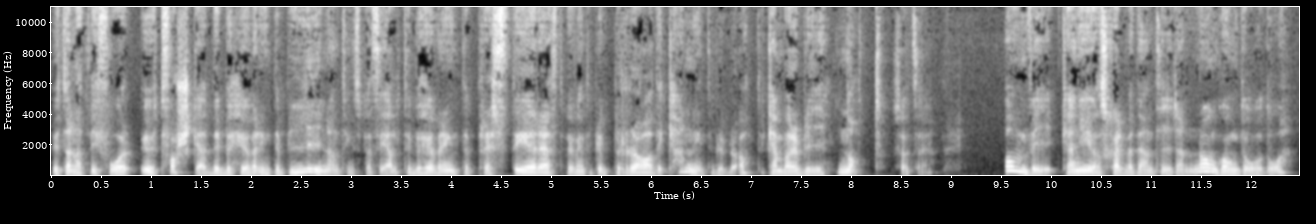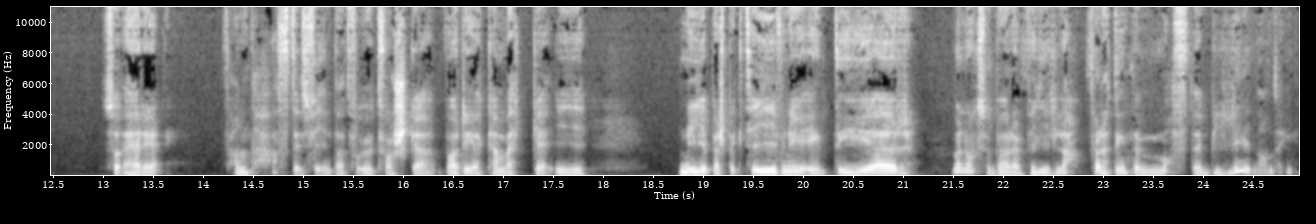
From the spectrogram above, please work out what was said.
utan att vi får utforska. Det behöver inte bli någonting speciellt. Det behöver inte presteras, det behöver inte bli bra. Det kan inte bli bra. Det kan bara bli något, så att säga. Om vi kan ge oss själva den tiden någon gång då och då så är det fantastiskt fint att få utforska vad det kan väcka i nya perspektiv, nya idéer, men också bara vila för att det inte måste bli någonting.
